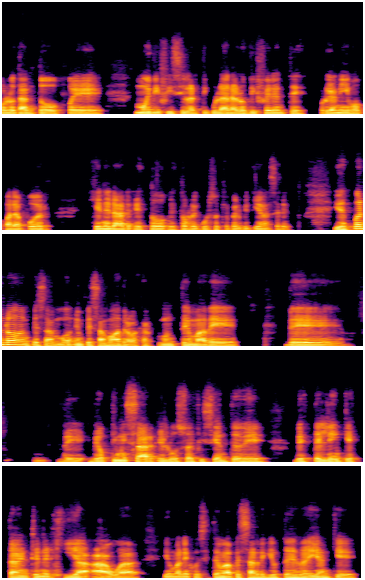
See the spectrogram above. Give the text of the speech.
Por lo tanto, fue muy difícil articular a los diferentes organismos para poder generar estos recursos que permitían hacer esto. Y después nos empezamos, empezamos a trabajar con un tema de, de, de optimizar el uso eficiente de, de este link que está entre energía, agua y el manejo del sistema, a pesar de que ustedes veían que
